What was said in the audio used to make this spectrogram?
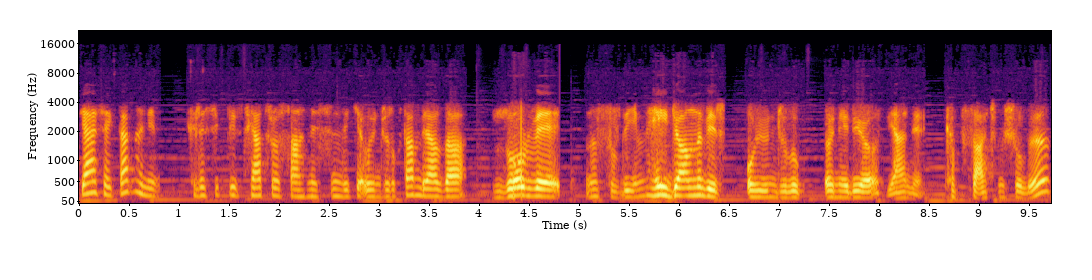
Gerçekten hani klasik bir tiyatro sahnesindeki oyunculuktan biraz daha zor ve nasıl diyeyim heyecanlı bir oyunculuk öneriyor. Yani kapısı açmış oluyor.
